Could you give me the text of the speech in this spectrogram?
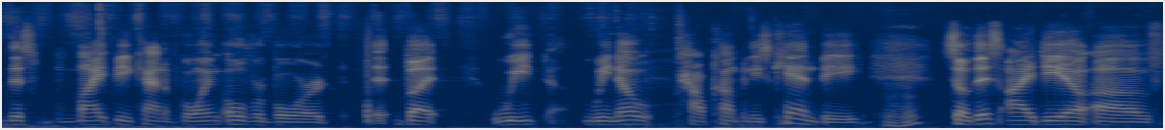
this might be kind of going overboard, eh, but we we know how companies can be. Mhm. So this idea of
